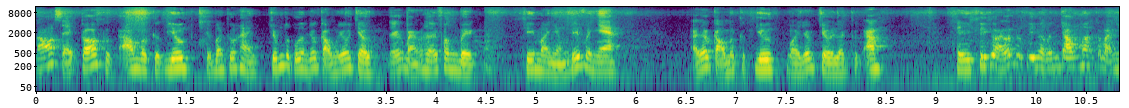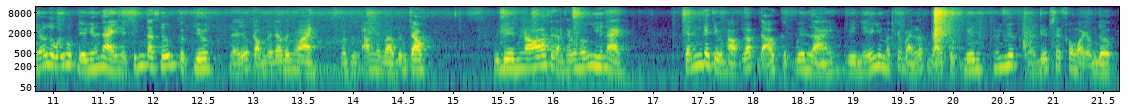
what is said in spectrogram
nó sẽ có cực âm và cực dương. Thì bên cửa hàng chúng tôi cũng làm dấu cộng và dấu trừ để các bạn có thể phân biệt khi mà nhận bếp về nhà. Ở dấu cộng là cực dương và dấu trừ là cực âm. Thì khi các bạn lắp được pin vào bên trong á, các bạn nhớ lưu ý một điều như thế này là chúng ta hướng cực dương là dấu cộng này ra bên ngoài và cực âm này vào bên trong. Pin nó sẽ làm theo hướng như thế này tránh cái trường hợp lắp đảo cực pin lại vì nếu như mà các bạn lắp đảo cực pin thứ nhất là bếp sẽ không hoạt động được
